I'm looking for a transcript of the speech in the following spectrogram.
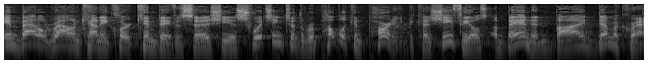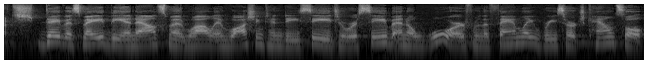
Embattled Rowan County Clerk Kim Davis says she is switching to the Republican Party because she feels abandoned by Democrats. Davis made the announcement while in Washington, D.C. to receive an award from the Family Research Council.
